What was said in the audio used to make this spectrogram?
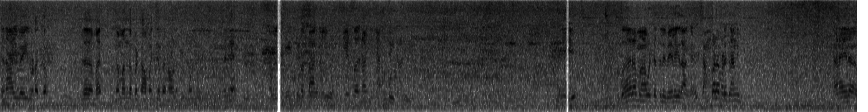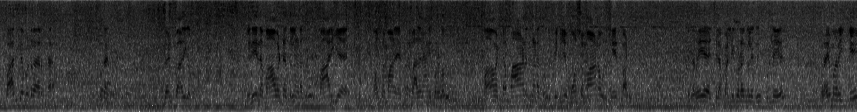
ஜனாதிபதி தொடக்கம் பிரதமர் சம்பந்தப்பட்ட அமைச்சர் கவனத்தை கொண்டு நாள், வேற மாவட்டத்தில் வேலைகிறாங்க சம்பளம் எடுக்கிறாங்க. ஆனால் இதில் பாதிக்கப்படுறா இருந்தா உடன் உடன் பாதிக்கப்படும். இதே இந்த மாவட்டத்தில் நடக்கிற ஒரு பாரிய மோசமான ஏற்பாடு அதை நாங்கள் மாவட்ட மாவட்டம் மாகாணத்தில் நடக்கும் பெரிய மோசமான ஒரு செயற்பாடு. நிறைய சில பள்ளிக்கூடங்களுக்கு பிள்ளைகள் பிரைமரிக்கு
